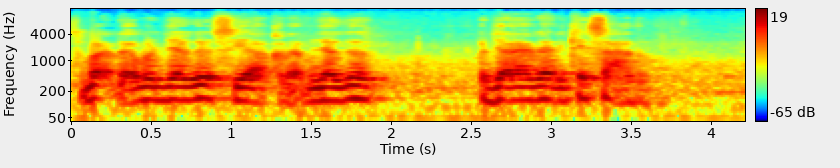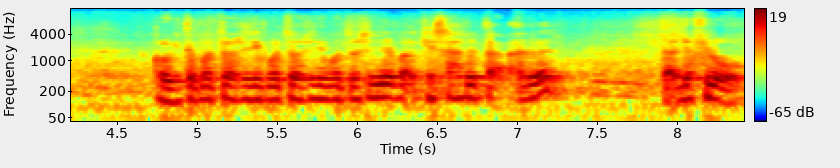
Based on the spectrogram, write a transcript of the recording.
Sebab nak menjaga siak, nak menjaga perjalanan kisah tu. Kalau kita potong sini, potong sini, potong sini Sebab kisah tu tak ada Tak ada flow.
